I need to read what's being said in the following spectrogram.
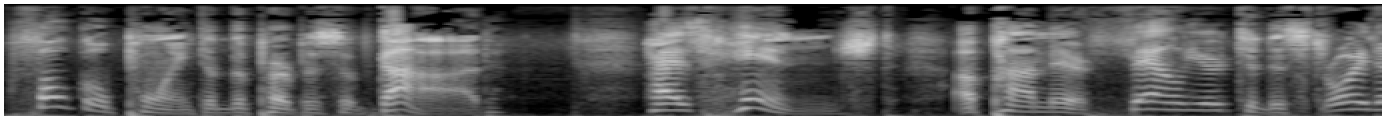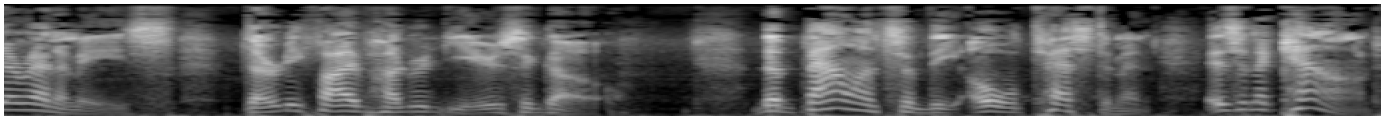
focal point of the purpose of God, has hinged upon their failure to destroy their enemies 3,500 years ago. The balance of the Old Testament is an account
